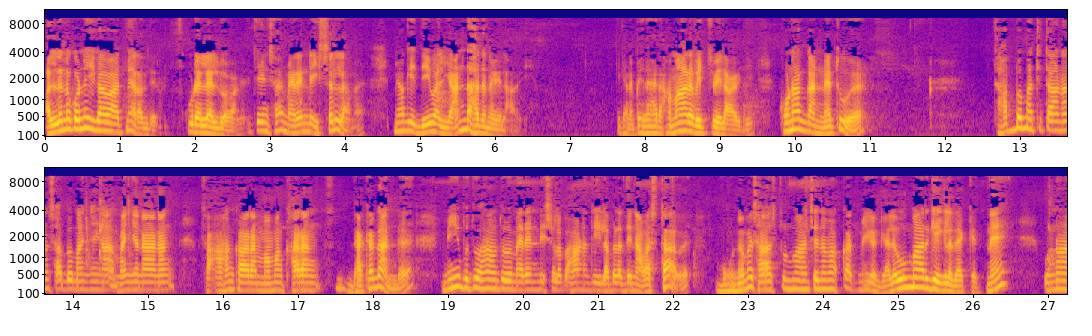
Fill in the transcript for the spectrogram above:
අල්ලනකොනේ ඊගාව ආත්මය අරන් දෙනවා. කුඩැල්ල ඇල්ලුවා වගේ. ඒ නිසා මැරෙන්න ඉස්සෙල්ලාම මේ වගේ දේවල් යන්න හදන වෙලාවේ. ඒ කියන්නේ පෙරහැර හමාර වෙච්ච වෙලාවේදී කොනක් ගන්න නැතුව සබ්බ මතිතානං සබ්බ මඤ්ඤනානං අහංකාරම් මමං කරං දකගන්න මේ බුදුහාමුදුරුව මැරෙන්න ඉස්සලා බහනදී ලැබලා දෙන අවස්ථාව මොනම ශාස්ත්‍රුන් වහන්සේ නමක්වත් මේක ගැලවුම් මාර්ගය කියලා දැක්කෙත් නැහැ. උන්වා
